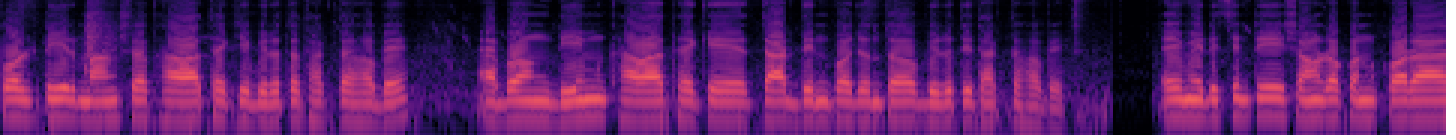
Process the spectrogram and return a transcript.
পোলট্রির মাংস খাওয়া থেকে বিরত থাকতে হবে এবং ডিম খাওয়া থেকে চার দিন পর্যন্ত বিরতি থাকতে হবে। এই মেডিসিনটি সংরক্ষণ করার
